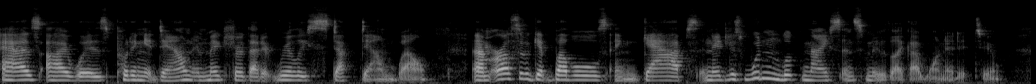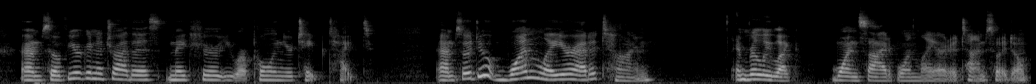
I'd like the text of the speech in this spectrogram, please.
as I was putting it down and make sure that it really stuck down well. Um, or else it would get bubbles and gaps and it just wouldn't look nice and smooth like I wanted it to. Um, so if you're going to try this, make sure you are pulling your tape tight. Um, so I do it one layer at a time and really like one side of one layer at a time so I don't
